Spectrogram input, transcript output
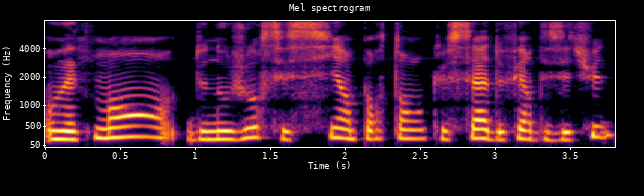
honnêtement, de nos jours, c'est si important que ça de faire des études?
